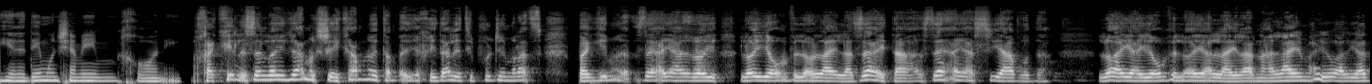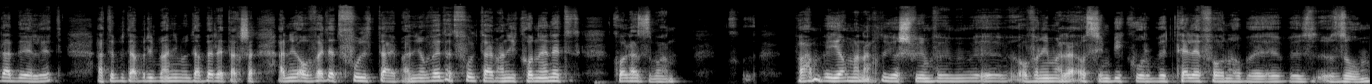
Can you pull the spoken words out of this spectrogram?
ילדים מונשמים כרונית. חכי לזה לא הגענו, כשהקמנו את היחידה לטיפול נמרץ פגים, זה היה לא, לא יום ולא לילה, זה הייתה, זה היה שיא העבודה. לא היה יום ולא היה לילה, נעליים היו על יד הדלת, אתם מדברים, אני מדברת עכשיו, אני עובדת פול טיים, אני עובדת פול טיים, אני כוננת כל הזמן. פעם ביום אנחנו יושבים ועוברים, על, עושים ביקור בטלפון או בזום.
